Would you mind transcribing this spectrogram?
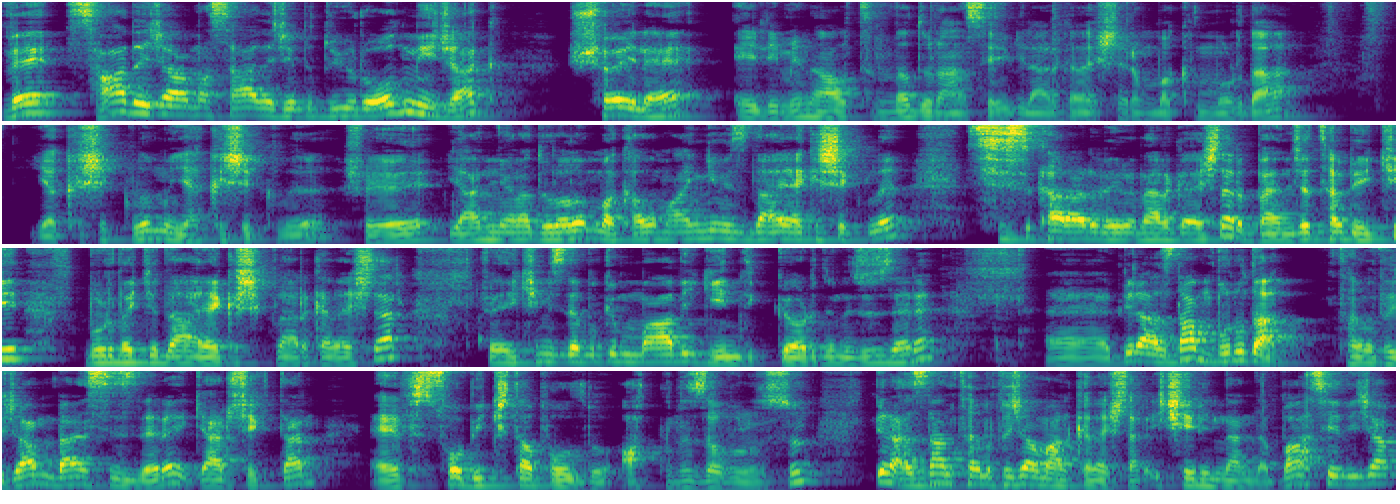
ve sadece ama sadece bir duyuru olmayacak. Şöyle elimin altında duran sevgili arkadaşlarım bakın burada Yakışıklı mı yakışıklı? Şöyle yan yana duralım bakalım hangimiz daha yakışıklı? Siz karar verin arkadaşlar. Bence tabii ki buradaki daha yakışıklı arkadaşlar. Şöyle ikimiz de bugün mavi giyindik gördüğünüz üzere. Ee, birazdan bunu da tanıtacağım. Ben sizlere gerçekten efso bir kitap oldu. Aklınızda bulunsun. Birazdan tanıtacağım arkadaşlar. İçeriğinden de bahsedeceğim.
